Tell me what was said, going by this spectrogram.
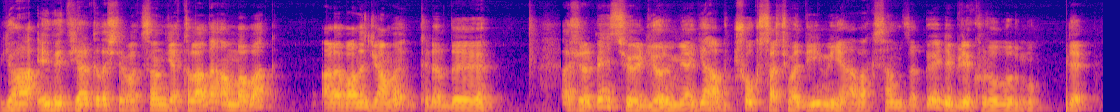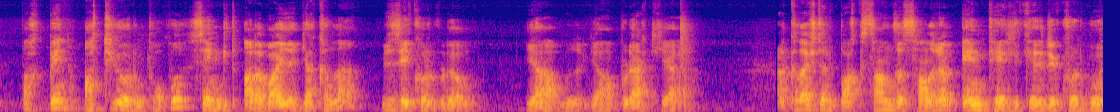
Ya evet ya arkadaşlar baksan yakaladı ama bak. Arabanın camı kırıldı. Arkadaşlar ben söylüyorum ya. Ya bu çok saçma değil mi ya? Baksanıza böyle bir rekor olur mu? Böyle. Bak ben atıyorum topu sen git arabayla yakala biz rekor vuruyorum. Ya bu ya bırak ya. Arkadaşlar baksanıza sanırım en tehlikeli rekor bu.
